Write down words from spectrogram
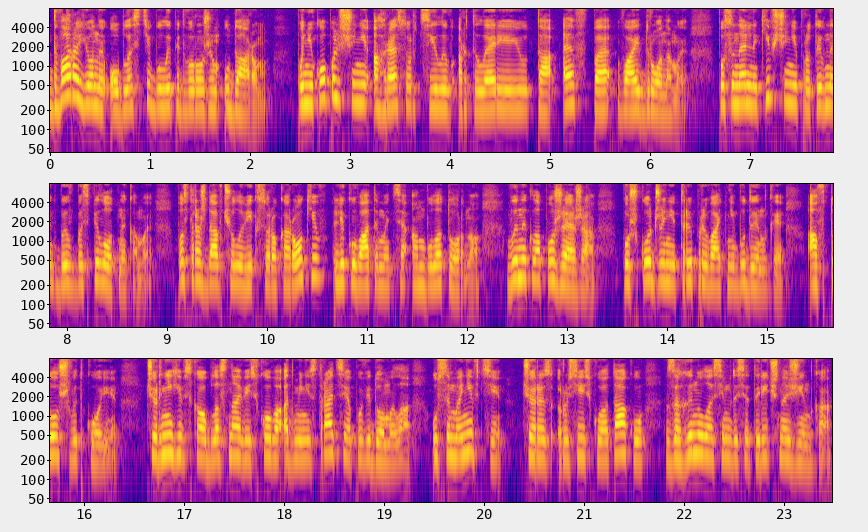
Два райони області були під ворожим ударом. По Нікопольщині агресор цілив артилерією та ФПВ-дронами. По Синельниківщині противник бив безпілотниками. Постраждав чоловік 40 років, лікуватиметься амбулаторно. Виникла пожежа, пошкоджені три приватні будинки, авто швидкої. Чернігівська обласна військова адміністрація повідомила, у Семенівці через російську атаку загинула 70-річна жінка.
